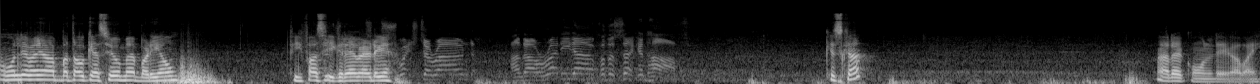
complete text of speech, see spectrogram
अमूल्य भाई आप बताओ कैसे हो? मैं बढ़िया हूँ। फीफा सीख रहे हैं बैठ गए किसका? अरे कौन लेगा भाई?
